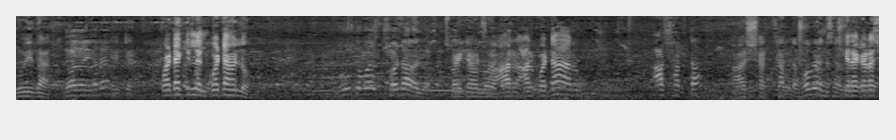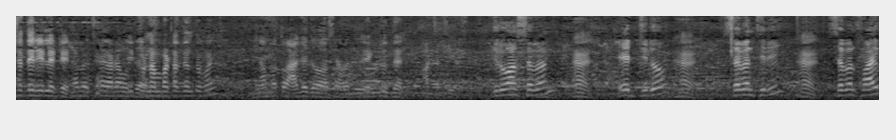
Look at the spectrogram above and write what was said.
দুই দাঁত। এটা। কয়টা কিনলেন? কয়টা হলো? ছয়টা হলো। ছয়টা হলো। আর আর কয়টা? আর আর সাতটা। আর সাতটা সাতটা। হবে ইনশাল্লাহ। কেনাকাটার সাথে রিলেটেড হ্যাঁ, মধ্যে একটু। নাম্বারটা দেন তো ভাই। নাম্বার তো আগে দেওয়া আছে একটু দেন। আচ্ছা ঠিক আছে। জিরো ওয়ান সেভেন হ্যাঁ। এইট জিরো হ্যাঁ। সেভেন থ্রি হ্যাঁ। সেভেন ফাইভ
